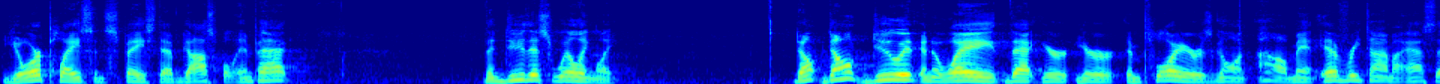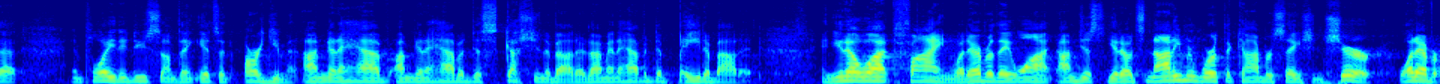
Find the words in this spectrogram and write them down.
your place and space to have gospel impact, then do this willingly. Don't, don't do it in a way that your, your employer is going, oh man, every time I ask that employee to do something, it's an argument. I'm going to have, I'm going to have a discussion about it. I'm going to have a debate about it. And you know what? Fine, whatever they want. I'm just, you know, it's not even worth the conversation. Sure, whatever.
